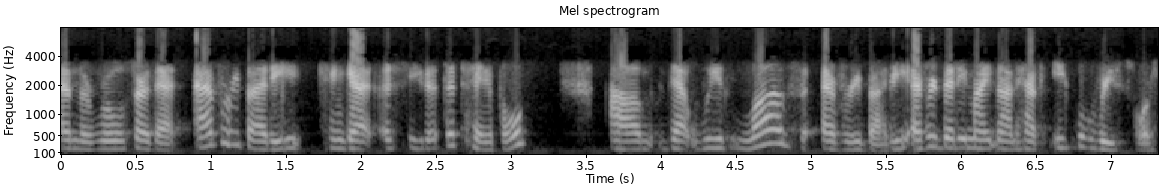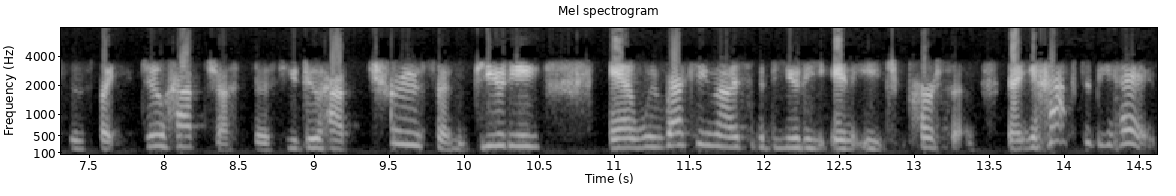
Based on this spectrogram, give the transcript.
and the rules are that everybody can get a seat at the table um, that we love everybody. Everybody might not have equal resources, but you do have justice. You do have truth and beauty, and we recognize the beauty in each person. Now, you have to behave.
